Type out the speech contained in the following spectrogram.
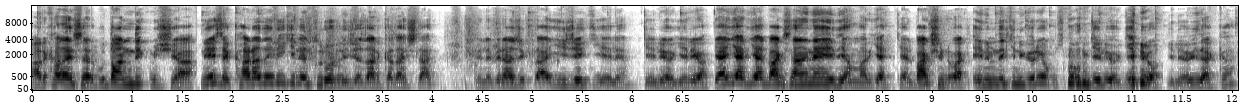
Arkadaşlar bu dandikmiş ya. Neyse kara delik ile trolleyeceğiz arkadaşlar. Şöyle birazcık daha yiyecek yiyelim. Geliyor geliyor. Gel gel gel bak sana ne hediyem var gel. Gel bak şimdi bak elimdekini görüyor musun? geliyor geliyor. Geliyor bir dakika.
